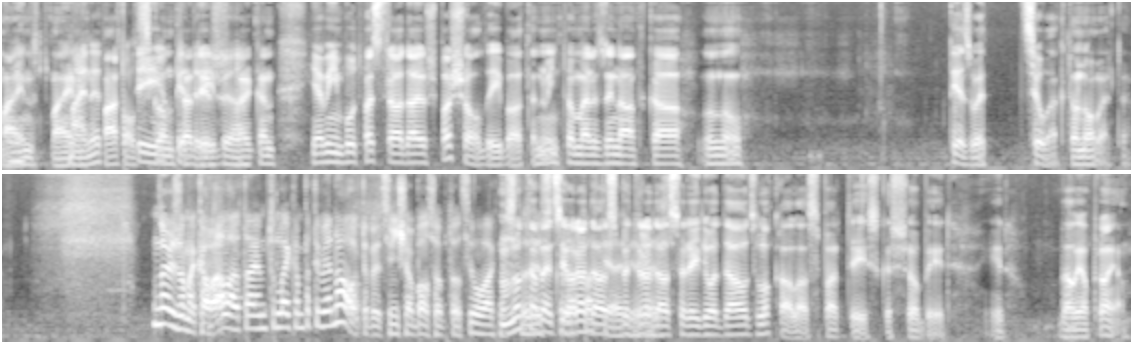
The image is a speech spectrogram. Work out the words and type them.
mainat, mainat, mainat partiju. Tad ir, gan, ja viņi būtu pastrādājuši pašvaldību, pašvaldībā, tad viņi tomēr zinātu, ka nu, diez vai cilvēki to novērtē. Nu, es domāju, ka vēlētājiem tur laikam pat ir vienalga, tāpēc viņš jau balso par to cilvēku. Nu, tāpēc jau radās, bet radās arī ļoti daudz lokālās partijas, kas šobrīd ir vēl joprojām.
